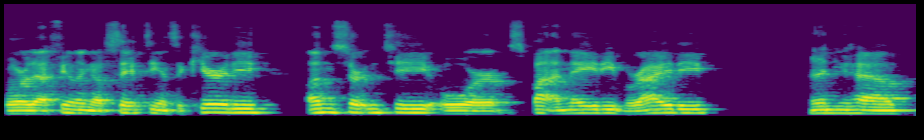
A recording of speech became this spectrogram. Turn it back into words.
or that feeling of safety and security, uncertainty or spontaneity, variety. And then you have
